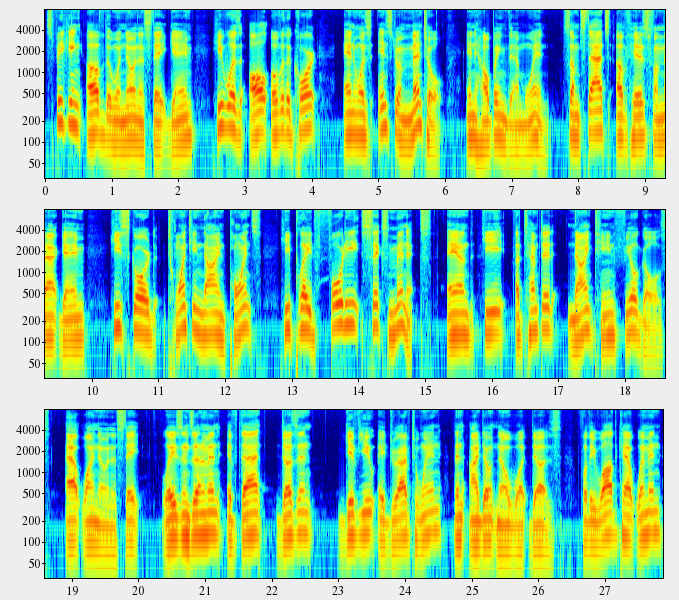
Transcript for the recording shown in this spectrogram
Speaking of the Winona State game, he was all over the court and was instrumental in helping them win. Some stats of his from that game he scored 29 points, he played 46 minutes, and he attempted 19 field goals at Winona State. Ladies and gentlemen, if that doesn't give you a drive to win, then I don't know what does. For the Wildcat women,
